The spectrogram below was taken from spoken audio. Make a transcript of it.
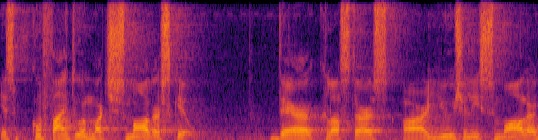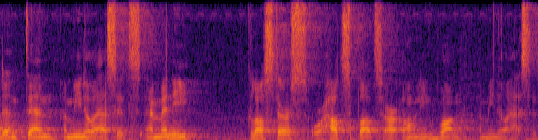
is confined to a much smaller scale. Their clusters are usually smaller than 10 amino acids, and many clusters or hotspots are only one amino acid.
